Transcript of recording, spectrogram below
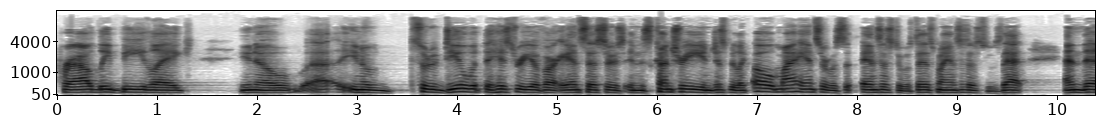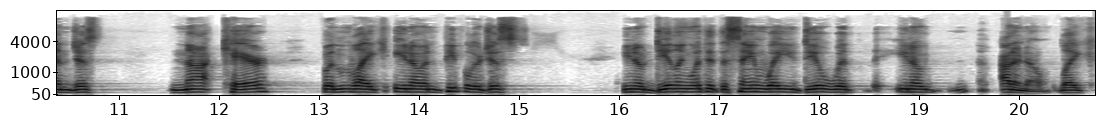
proudly be like, you know, uh, you know, sort of deal with the history of our ancestors in this country and just be like, oh, my answer was ancestor was this, my ancestor was that, and then just not care. But like, you know, and people are just, you know, dealing with it the same way you deal with, you know, I don't know, like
